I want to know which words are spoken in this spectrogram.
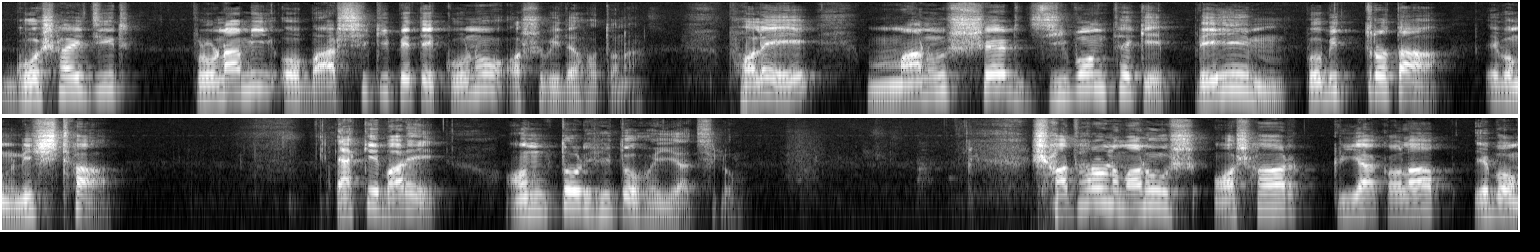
গোসাইজির প্রণামী ও বার্ষিকী পেতে কোনো অসুবিধা হতো না। ফলে মানুষের জীবন থেকে প্রেম, পবিত্রতা এবং নিষ্ঠা একেবারে অন্তর্হিত হইয়াছিল। সাধারণ মানুষ অসার ক্রিয়াকলাপ এবং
